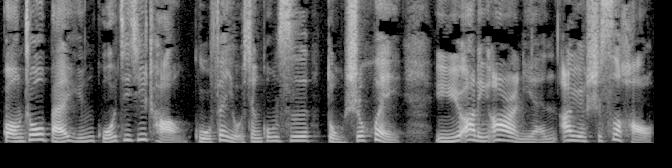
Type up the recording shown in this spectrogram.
广州白云国际机场股份有限公司董事会已于二零二二年二月十四号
